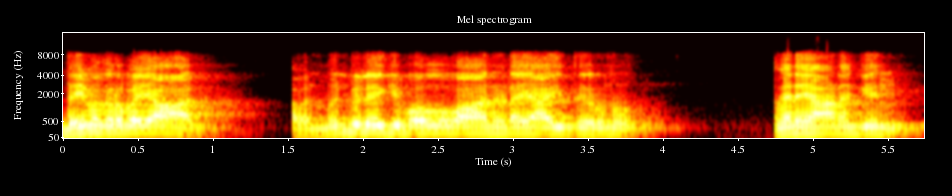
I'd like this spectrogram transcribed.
ദൈവകൃപയാൽ അവൻ മുൻപിലേക്ക് പോകുവാനിടയായി തീർന്നു. അങ്ങനെയാണെങ്കിൽ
